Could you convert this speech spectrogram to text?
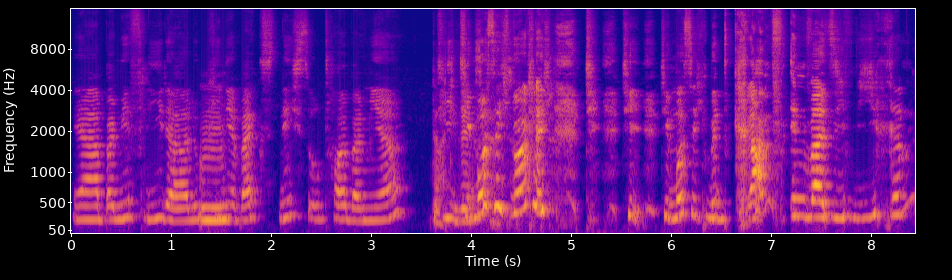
Ja, bei mir Flieder. Lupinie wächst nicht so toll bei mir. Doch, die, die die muss ich wirklich, die, die, die muss ich mit Krampf invasivieren.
